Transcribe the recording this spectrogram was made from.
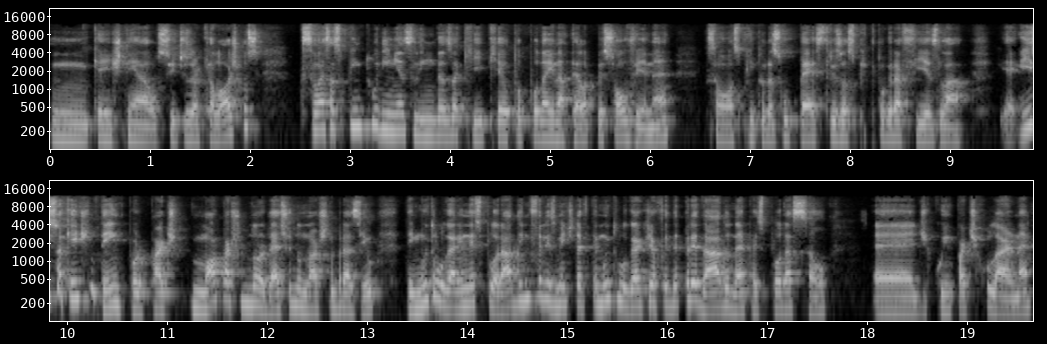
em, que a gente tem os sítios arqueológicos, que são essas pinturinhas lindas aqui que eu tô pondo aí na tela para o pessoal ver, né? são as pinturas rupestres, as pictografias lá. Isso aqui a gente tem por parte, maior parte do Nordeste e do Norte do Brasil. Tem muito lugar inexplorado e infelizmente deve ter muito lugar que já foi depredado, né, para exploração é, de cunho particular, né?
